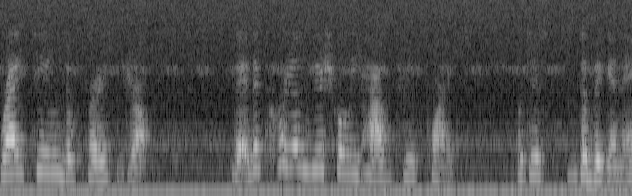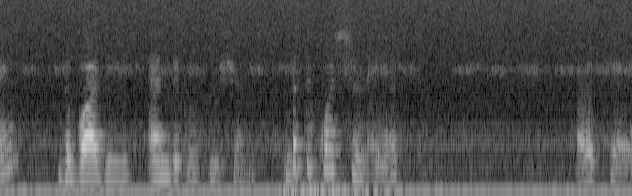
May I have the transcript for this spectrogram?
writing the first draft. The editorial usually have three parts, which is the beginning, the body, and the conclusion. But the question is, okay,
